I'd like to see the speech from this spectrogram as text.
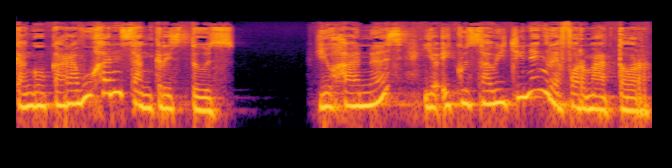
kanggo karawuhan Sang Kristus. Yohanes ya iku sawijining reformator.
